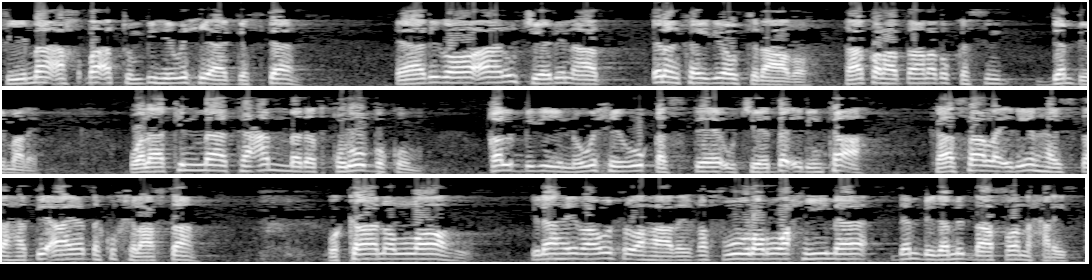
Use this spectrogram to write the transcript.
fii maa akhda'tum bihi wixii aad gaftaan. Ee adigoo aan u jeedin aad inankaygiiw tidhaahdo taa kol haddaanad u kasin dembi male walaakin maa tacamadat quluubukum qalbigiinnu wixii u qastee ujeeddo idinka ah kaasaa la idiin haystaa haddii aayadda ku khilaaftaan wa kaana allaahu ilaahay baa wuxuu ahaaday kafuuran raxiima dembiga mid dhaafoo naxariista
